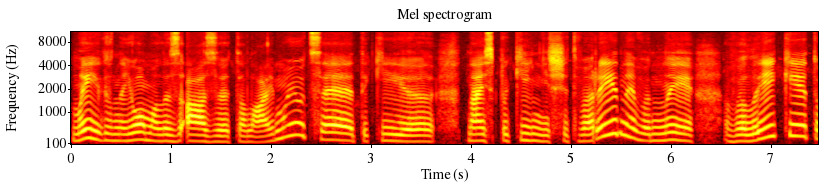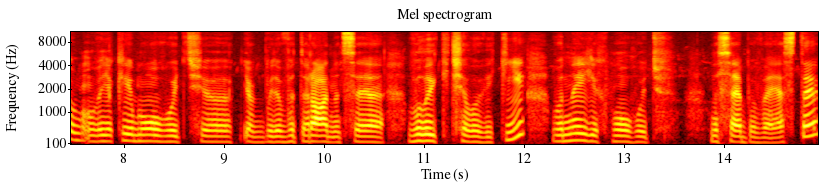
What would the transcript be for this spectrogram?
Ми їх знайомили з Азою та Лаймою. Це такі е, найспокійніші тварини. Вони великі, тому які можуть, е, якби ветерани, це великі чоловіки. Вони їх можуть на себе вести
